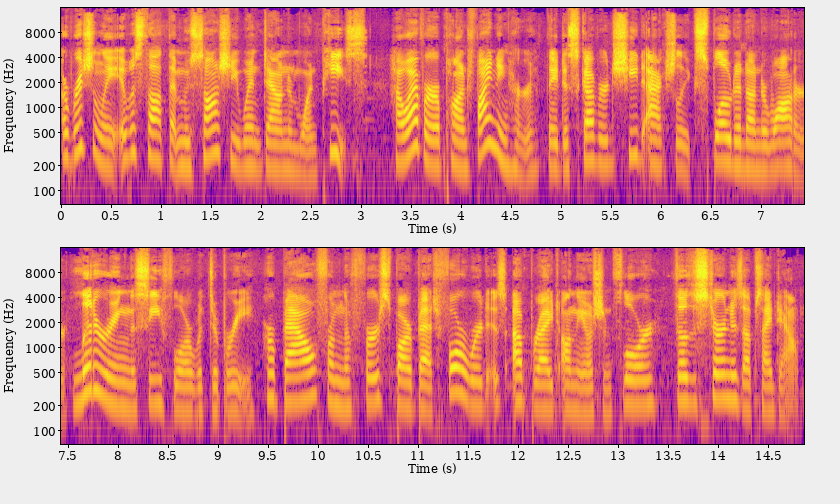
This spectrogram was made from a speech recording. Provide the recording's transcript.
Originally, it was thought that Musashi went down in one piece. However, upon finding her, they discovered she'd actually exploded underwater, littering the seafloor with debris. Her bow from the first barbette forward is upright on the ocean floor, though the stern is upside down.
